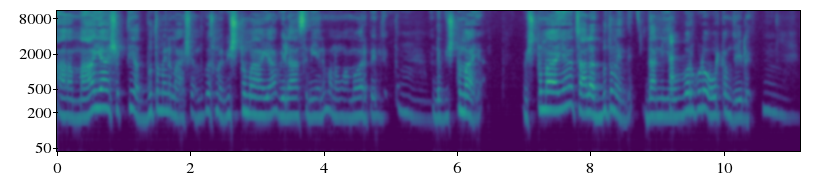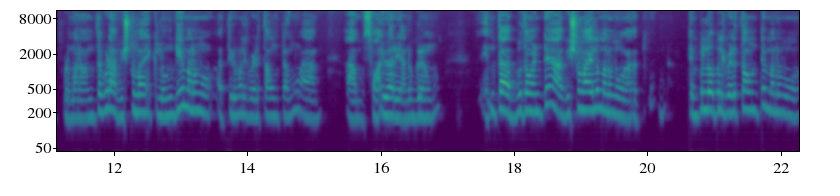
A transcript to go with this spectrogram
ఆ మాయా శక్తి అద్భుతమైన మాయ అందుకోసమే విష్ణుమాయ విలాసిని అని మనం అమ్మవారి పేరు చెప్తాం. అంటే విష్ణుమాయ విష్ణుమాయ చాలా అద్భుతమైంది. దాన్ని ఎవ్వరు కూడా ఓవర్కమ్ చేయలేదు. ఇప్పుడు మనం అంతా కూడా ఆ విష్ణుమాయకి లొంగే మనము ఆ తిరుమలకి వెళ్తూ ఉంటాము. ఆ ఆ స్వామివారి అనుగ్రహము. ఎంత అద్భుతం అంటే ఆ విష్ణుమాయలో మనము టెంపుల్ లోపలికి వెళ్తూ ఉంటే మనము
